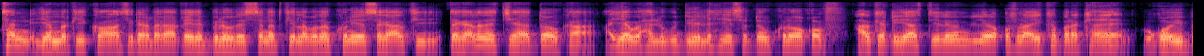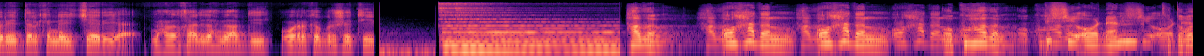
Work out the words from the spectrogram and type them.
tan iyo markii kooxdaasi dhaqdhaqaaqeeda bilowday sannadkii labada kun iyo sagaalkii dagaalada jihaadoonka ayaa waxaa lagu dilay lix iyo soddon kun oo qof. Halka qiyaastii laba milyan oo qofna ay ka barakaceen waqooyi bari dalka nigeria maxamed khaalid axmed cabdi wararka bulsha t oo hadal. Oo hadal. Oo ku hadal. Bishii oo dhan toddoba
